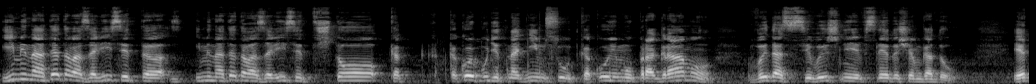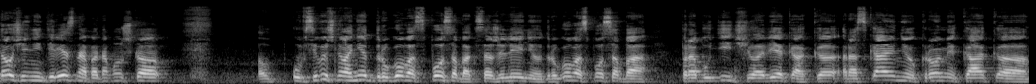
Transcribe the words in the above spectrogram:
Именно от этого зависит, э, именно от этого зависит, что, как, какой будет над ним суд, какую ему программу выдаст Всевышний в следующем году. И это очень интересно, потому что у Всевышнего нет другого способа, к сожалению, другого способа пробудить человека к раскаянию, кроме как э,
